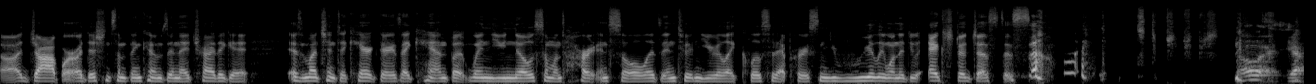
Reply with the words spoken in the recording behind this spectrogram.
uh, job or audition something comes in, I try to get as much into character as I can. But when you know someone's heart and soul is into it, and you're like close to that person, you really want to do extra justice. So. Oh yeah,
